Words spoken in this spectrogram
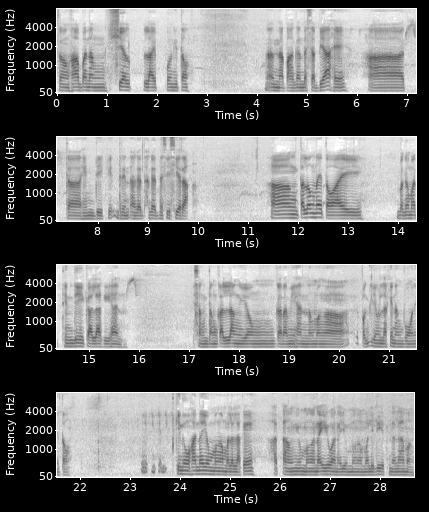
So ang haba ng shelf life po nito. Na napakaganda sa biyahe at ah, hindi rin agad-agad nasisira. Ang talong na ito ay bagamat hindi kalakihan isang dangkal lang yung karamihan ng mga pag yung laki ng bunga nito kinuha na yung mga malalaki at ang yung mga naiwan na yung mga maliliit na lamang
